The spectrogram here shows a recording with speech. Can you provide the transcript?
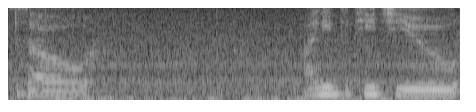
So I need to teach you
